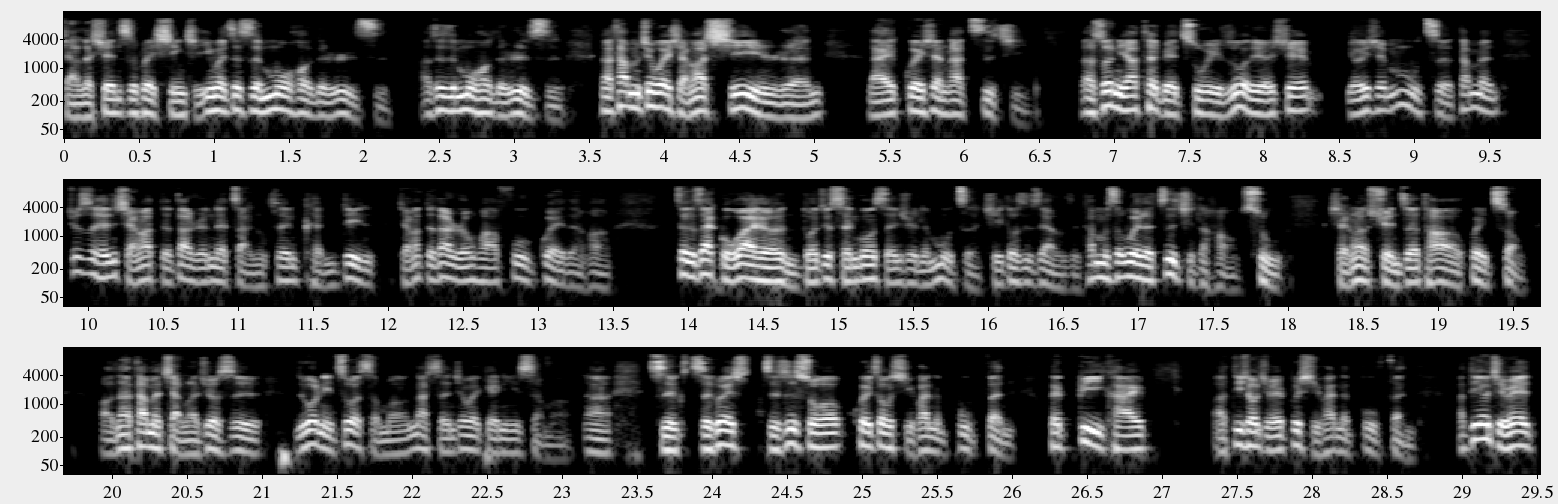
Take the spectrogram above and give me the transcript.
假的先知会兴起，因为这是幕后的日子啊，这是幕后的日子，那他们就会想要吸引人来归向他自己啊，所以你要特别注意，如果有一些有一些牧者，他们就是很想要得到人的掌声肯定，想要得到荣华富贵的哈，这个在国外有很多就神功神学的牧者，其实都是这样子，他们是为了自己的好处，想要选择讨好会众。哦，那他们讲的就是，如果你做什么，那神就会给你什么。那只只会只是说会众喜欢的部分，会避开啊弟兄姐妹不喜欢的部分啊。弟兄姐妹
